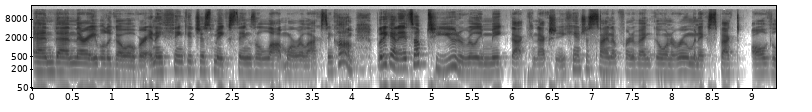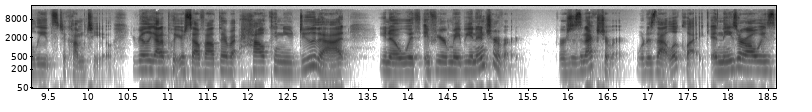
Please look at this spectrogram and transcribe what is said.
and then they're able to go over. And I think it just makes things a lot more relaxed and calm. But again, it's up to you to really make that connection. You can't just sign up for an event, go in a room, and expect all the leads to come to you. You really got to put yourself out there. But how can you do that? You know, with if you're maybe an introvert versus an extrovert, what does that look like? And these are always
